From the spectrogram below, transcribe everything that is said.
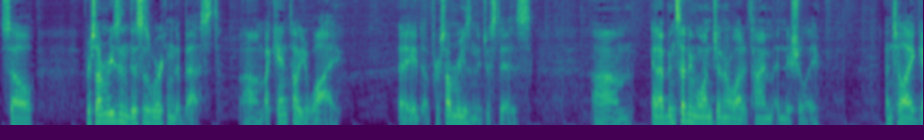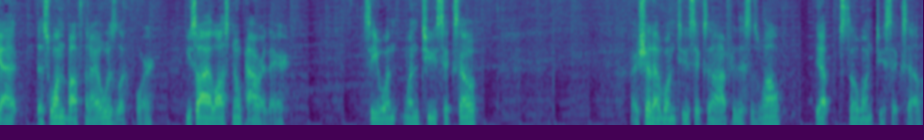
So, for some reason, this is working the best. Um, I can't tell you why. It, for some reason, it just is. Um, and I've been sending one general at a time initially until I get this one buff that I always look for. You saw I lost no power there. See, one, one, two, six, oh. I should have 1260 after this as well. Yep, still 1260.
